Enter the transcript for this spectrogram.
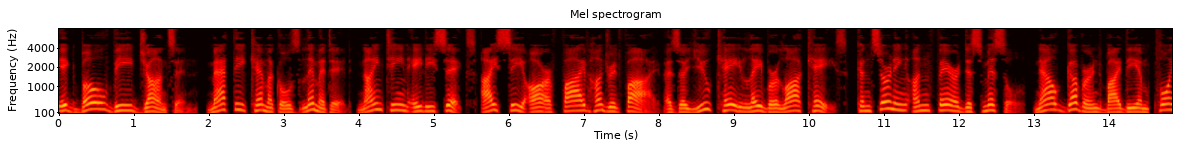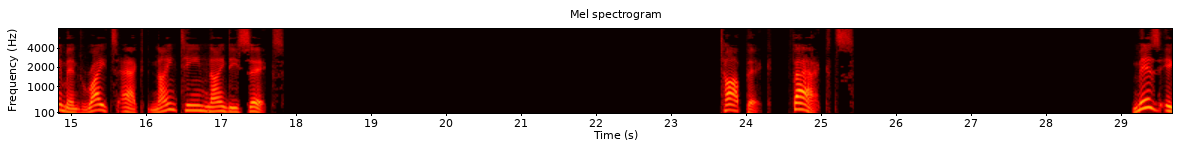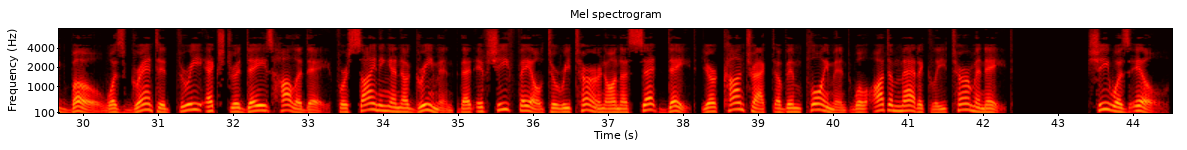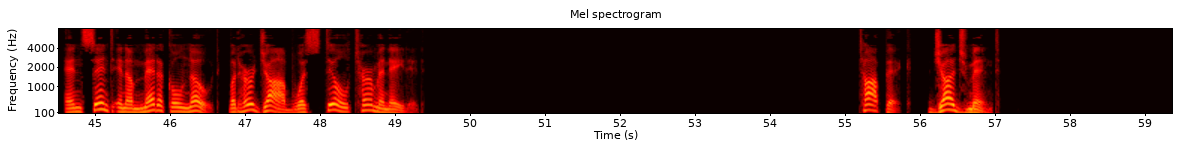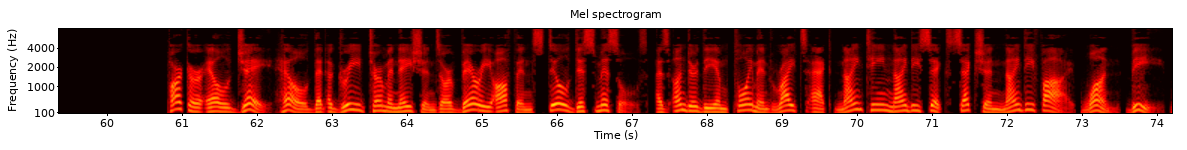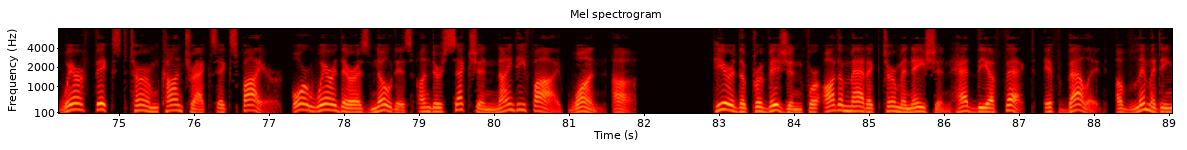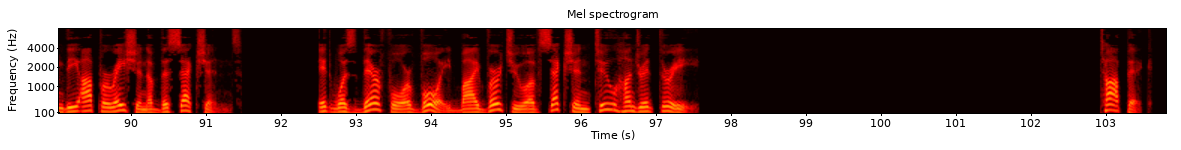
Igbo v Johnson, Matthey Chemicals Limited 1986 ICR 505 is a UK labour law case, concerning unfair dismissal, now governed by the Employment Rights Act 1996. Topic: Facts Ms. Igbo was granted three extra days holiday for signing an agreement that if she failed to return on a set date your contract of employment will automatically terminate. She was ill, and sent in a medical note, but her job was still terminated. Judgment Parker L.J. held that agreed terminations are very often still dismissals, as under the Employment Rights Act 1996 Section 95 b where fixed-term contracts expire, or where there is notice under Section 95 a. Here the provision for automatic termination had the effect, if valid, of limiting the operation of the sections. It was therefore void by virtue of Section 203.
